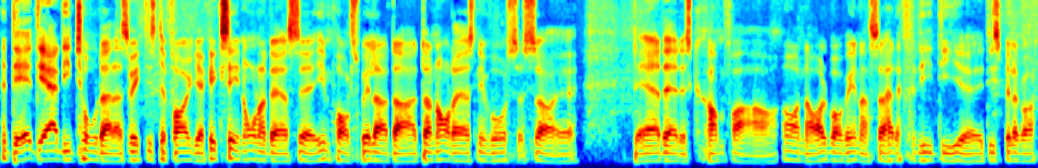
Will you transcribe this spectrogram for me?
det, det er de to, der er deres vigtigste folk. Jeg kan ikke se nogen af deres uh, importspillere, der, der når deres niveau, så, så uh, det er der, det skal komme fra. Og, og når Aalborg vinder, så er det, fordi de, uh, de spiller godt.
